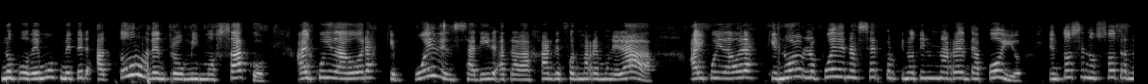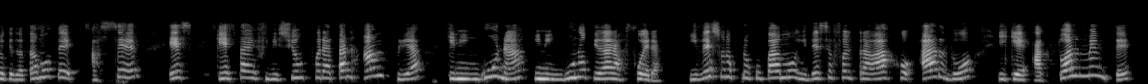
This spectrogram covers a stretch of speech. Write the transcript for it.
No podemos meter a todos dentro de un mismo saco. Hay cuidadoras que pueden salir a trabajar de forma remunerada, hay cuidadoras que no lo pueden hacer porque no tienen una red de apoyo. Entonces nosotros lo que tratamos de hacer es que esta definición fuera tan amplia que ninguna y ninguno quedara fuera. Y de eso nos preocupamos y de ese fue el trabajo arduo y que actualmente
